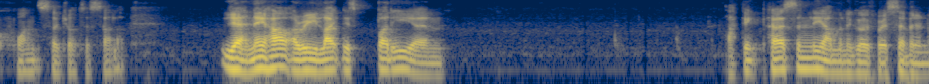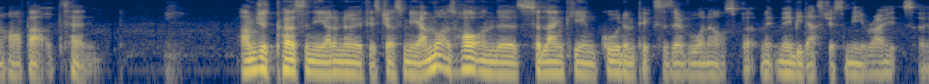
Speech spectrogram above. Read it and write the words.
Quansah Jota Salah. Yeah, Nehal, I really like this buddy. Um, I think personally, I'm to go for a seven and a half out of ten. I'm just personally, I don't know if it's just me. I'm not as hot on the Solanke and Gordon picks as everyone else, but may- maybe that's just me, right? So,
